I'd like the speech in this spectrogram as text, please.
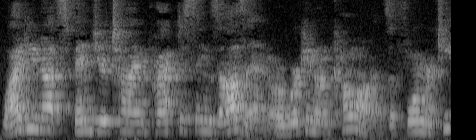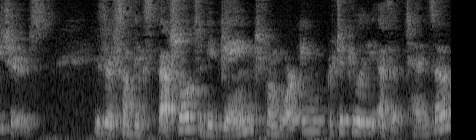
Why do you not spend your time practicing zazen or working on koans of former teachers? Is there something special to be gained from working, particularly as a tenzo?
